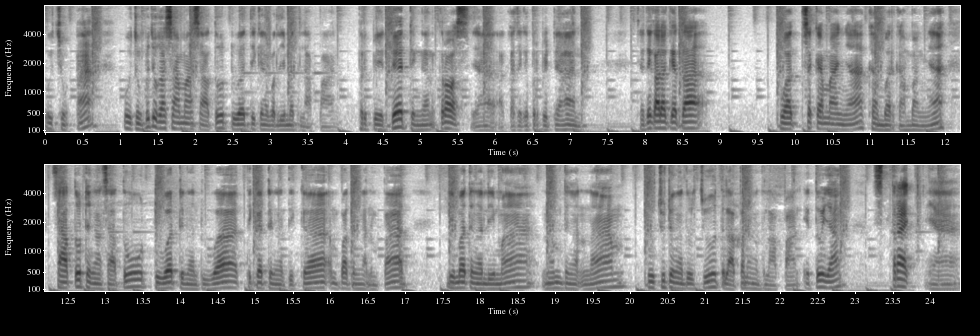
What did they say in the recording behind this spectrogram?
ujung A. Ujung B juga sama. 1 2 3 4 5 8 berbeda dengan cross. Ya agak sedikit perbedaan. Jadi kalau kita buat skemanya gambar gampangnya satu dengan satu dua dengan dua tiga dengan tiga empat dengan empat lima dengan lima enam dengan enam tujuh dengan tujuh delapan dengan delapan. Itu yang strike ya.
